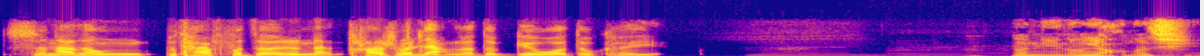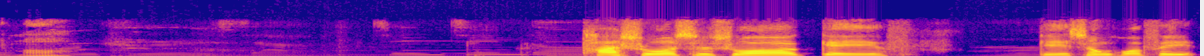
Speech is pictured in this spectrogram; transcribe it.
是那种不太负责任的，他说两个都给我都可以。那你能养得起吗？他说是说给给生活费。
